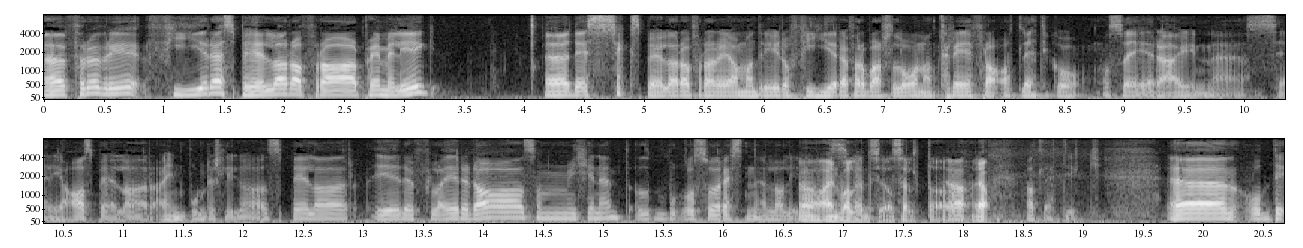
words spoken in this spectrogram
Eh, for øvrig fire spillere fra Premier League. Eh, det er seks spillere fra Real Madrid og fire fra Barcelona. Tre fra Atletico. Og så er det en eh, Serie A-spiller, en Bundesliga-spiller. Er det flere da som ikke er nevnt? Og så resten er La Liga. Ja, en Valencia, Celta. Ja. Ja. Atletic. Uh, og det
